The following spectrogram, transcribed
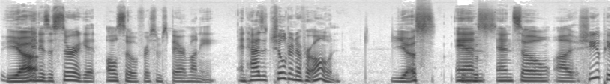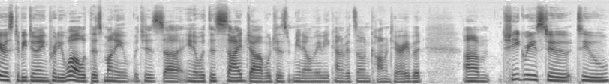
yeah, and is a surrogate also for some spare money and has children of her own. yes, and Yes. and so uh, she appears to be doing pretty well with this money, which is uh, you know with this side job, which is you know maybe kind of its own commentary. But um, she agrees to to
